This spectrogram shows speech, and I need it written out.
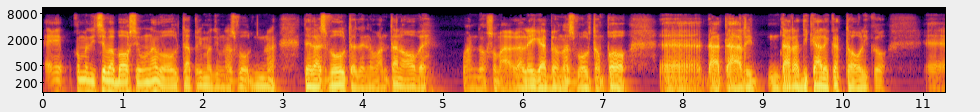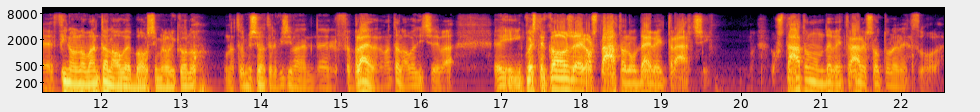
eh, come diceva Bossi una volta, prima di una svol- una- della svolta del 99, quando insomma, la Lega ebbe una svolta un po' eh, da, da da radicale cattolico, eh, fino al 99 Bossi, me lo ricordo, una trasmissione televisiva nel, nel febbraio del 99 diceva eh, in queste cose lo Stato non deve entrarci, lo Stato non deve entrare sotto le lenzuola.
